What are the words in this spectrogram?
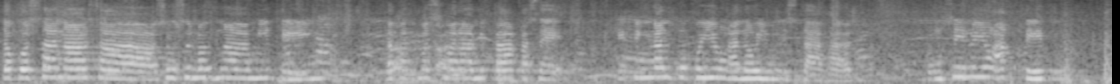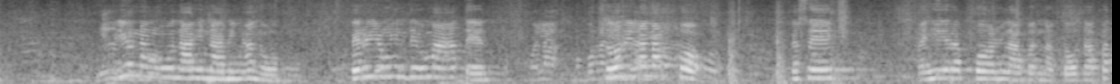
Tapos sana sa susunod na meeting, dapat mas marami pa kasi titingnan ko po yung ano yung listahan. Kung sino yung active, yun ang unahin naming ano. Pero yung hindi uma-attend, Wala, sorry na lang po. Kasi mahirap po ang laban na to. Dapat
